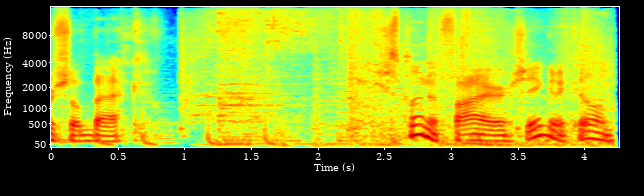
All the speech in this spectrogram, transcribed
If she'll back. She's playing a fire. She ain't gonna kill him.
